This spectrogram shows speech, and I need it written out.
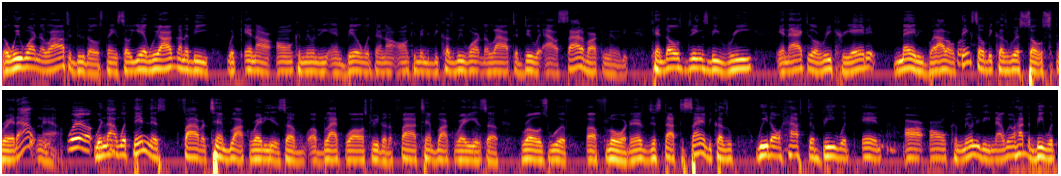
But we weren't allowed to do those things. So yeah, we are going to be within our own community and build within our own community because we weren't allowed to do it outside of our community. Can those things be reenacted or recreated? Maybe, but I don't think so because we're so spread out now. Well, We're not within this five or ten block radius of, of Black Wall Street or the five ten block radius of Rosewood, uh, Florida. They're just not the same because we don't have to be within our own community now. We don't have to be with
